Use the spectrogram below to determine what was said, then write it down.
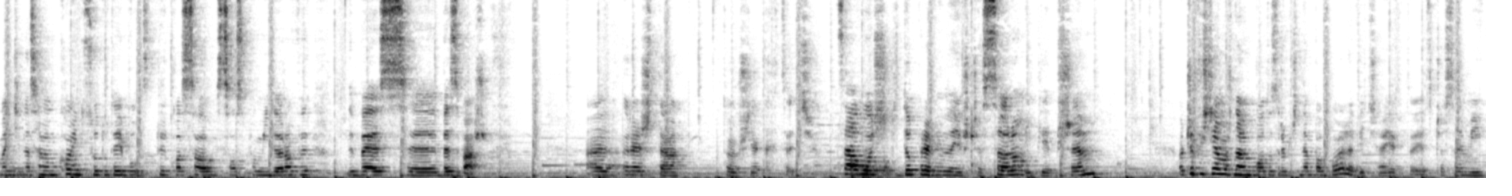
będzie na samym końcu, tutaj był tylko sos, pomidorowy bez, bez warzyw. A reszta to już jak chcecie. Całość doprawimy jeszcze solą i pieprzem. Oczywiście można by było to zrobić na boku, ale wiecie jak to jest. Czasami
